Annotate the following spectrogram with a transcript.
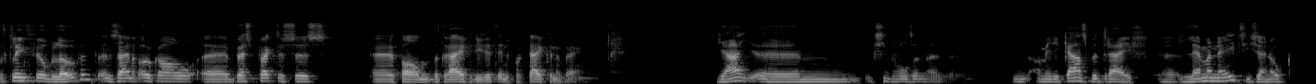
Dat klinkt veelbelovend. En zijn er ook al uh, best practices uh, van bedrijven die dit in de praktijk kunnen brengen? Ja, uh, ik zie bijvoorbeeld een, een Amerikaans bedrijf, uh, Lemonade, die zijn ook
